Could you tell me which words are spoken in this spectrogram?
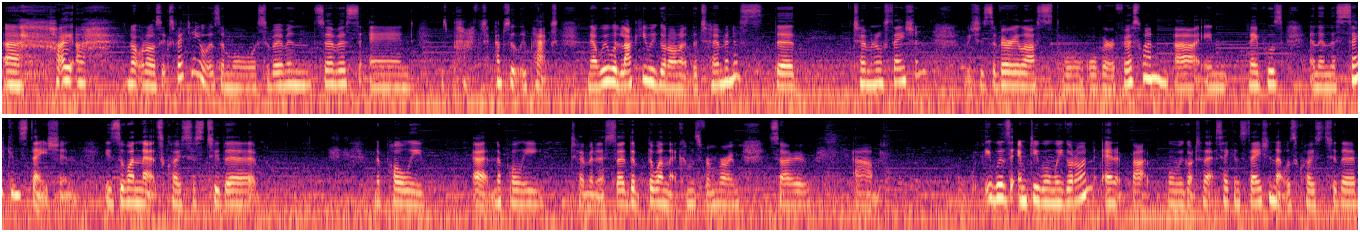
uh, I, uh, not what I was expecting. It was a more suburban service and it was packed, absolutely packed. Now we were lucky. We got on at the terminus, the terminal station, which is the very last or, or very first one uh, in Naples, and then the second station is the one that's closest to the Napoli, uh, Napoli terminus, so the, the one that comes from Rome. So um, it was empty when we got on, and but when we got to that second station, that was close to the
